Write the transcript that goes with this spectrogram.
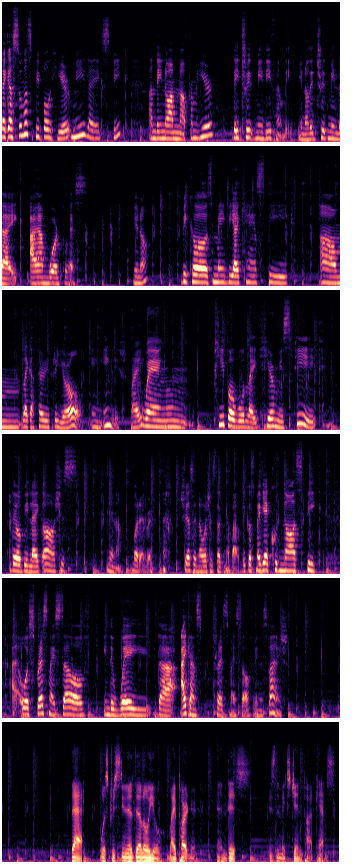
Like as soon as people hear me like speak and they know I'm not from here, they treat me differently. You know, they treat me like I am worthless. You know? Because maybe I can't speak um, like a 33 year old in English, right? When people would like hear me speak, they'll be like, oh, she's, you know, whatever. she doesn't know what she's talking about. Because maybe I could not speak uh, or express myself in the way that I can express myself in Spanish. That was Cristina Del Hoyo, my partner, and this is the Mixed Gen Podcast.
